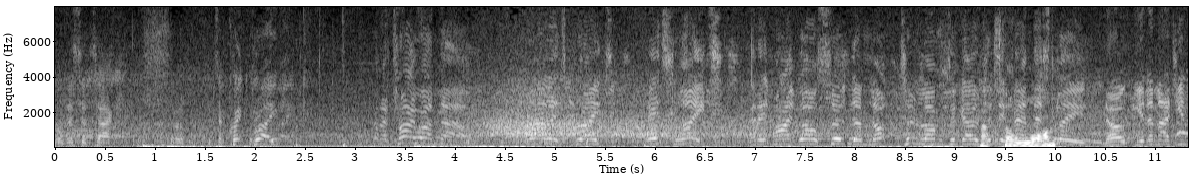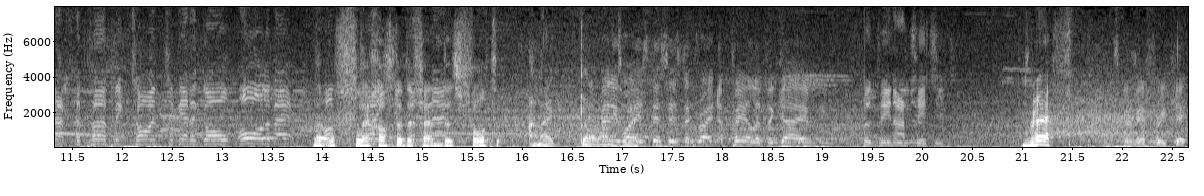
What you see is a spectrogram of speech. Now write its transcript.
Well, this attack, it's a quick break. Gonna try one now. Well, it's great. It's late, and it might well suit them. Not too long to go That's to the defend one. this lead. no, you'd imagine that's the perfect time to get a goal. All about Little flick off the concentration defender's foot, and I got In many onto it. this is the great appeal of the game. Good being at it. Ref! It's going to be a free kick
